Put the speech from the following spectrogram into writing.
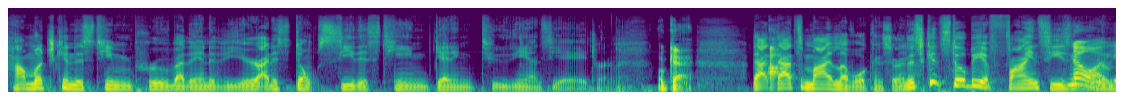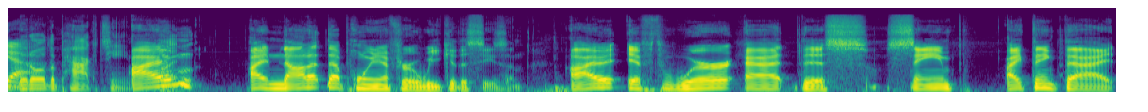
how much can this team improve by the end of the year, I just don't see this team getting to the NCAA tournament. Okay, That that's my level of concern. This can still be a fine season. No, You're yeah. middle of the pack team. I'm I'm not at that point after a week of the season. I if we're at this same, I think that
